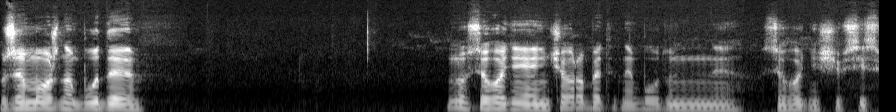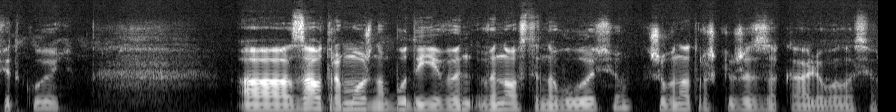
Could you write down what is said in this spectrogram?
Вже можна буде. Ну, сьогодні я нічого робити не буду. Не... Сьогодні ще всі святкують. А завтра можна буде її виносити на вулицю, щоб вона трошки вже закалювалася.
